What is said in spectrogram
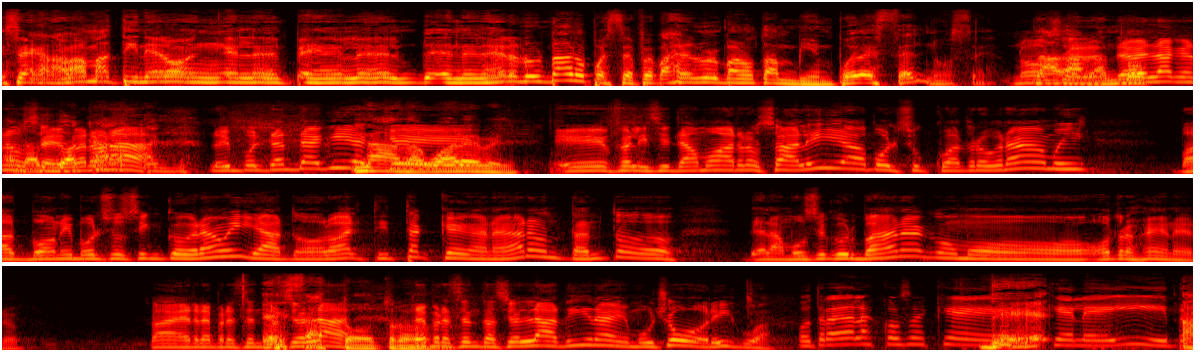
se ganaba más dinero en el, en el- en el género urbano, pues se fue para el género urbano también. Puede ser, no sé. No Nada, sé, hablando- de verdad que no sé. Pero nada, lo importante aquí es Nada, que eh, felicitamos a Rosalía por sus cuatro Grammys, Bad Bunny por sus cinco Grammys y a todos los artistas que ganaron, tanto de la música urbana como otros géneros. Sea, representación, Exacto, la- otro. representación latina y mucho boricua. Otra de las cosas que, De- que leí Ajá,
